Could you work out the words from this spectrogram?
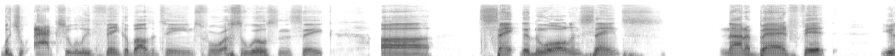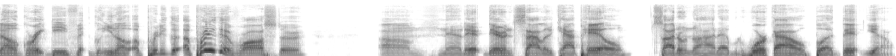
but you actually think about the teams for Russell Wilson's sake. Uh, Saint the New Orleans Saints, not a bad fit. You know, great defense. You know, a pretty good, a pretty good roster. Um, now they're they're in salary cap hell, so I don't know how that would work out, but they, you know,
